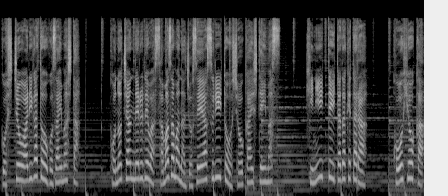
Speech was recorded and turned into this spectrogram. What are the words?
ご視聴ありがとうございました。このチャンネルでは様々な女性アスリートを紹介しています。気に入っていただけたら高評価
